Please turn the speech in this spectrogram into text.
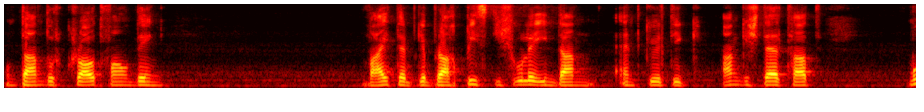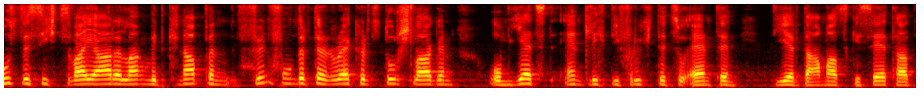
und dann durch Crowdfunding weitergebracht, bis die Schule ihn dann endgültig angestellt hat. Musste sich zwei Jahre lang mit knappen 500er Records durchschlagen, um jetzt endlich die Früchte zu ernten, die er damals gesät hat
